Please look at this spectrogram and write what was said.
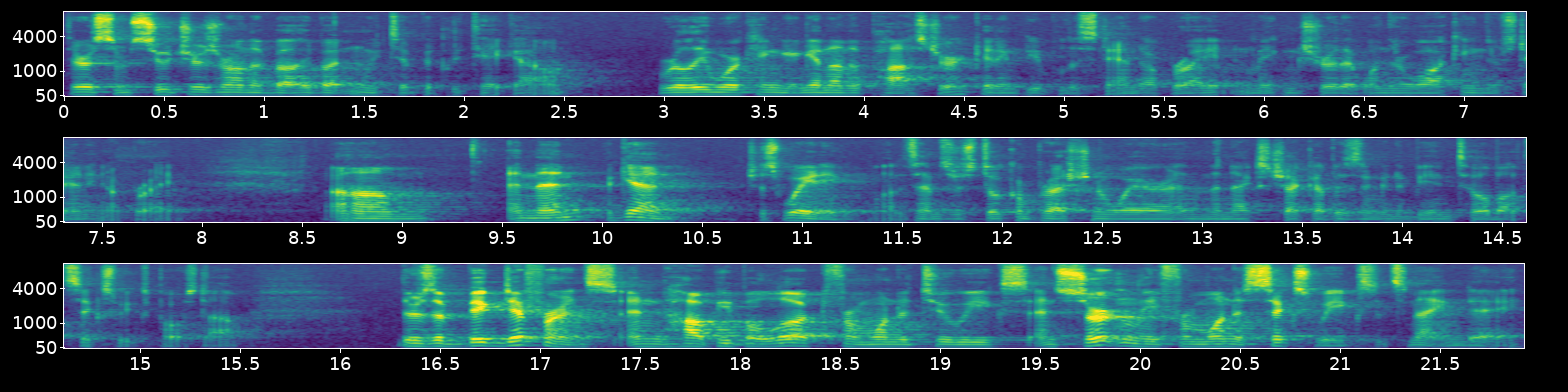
There are some sutures around the belly button we typically take out. Really working again on the posture, getting people to stand upright and making sure that when they're walking, they're standing upright. Um, and then again, just waiting. A lot of times they're still compression aware, and the next checkup isn't going to be until about six weeks post op. There's a big difference in how people look from one to two weeks, and certainly from one to six weeks, it's night and day.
